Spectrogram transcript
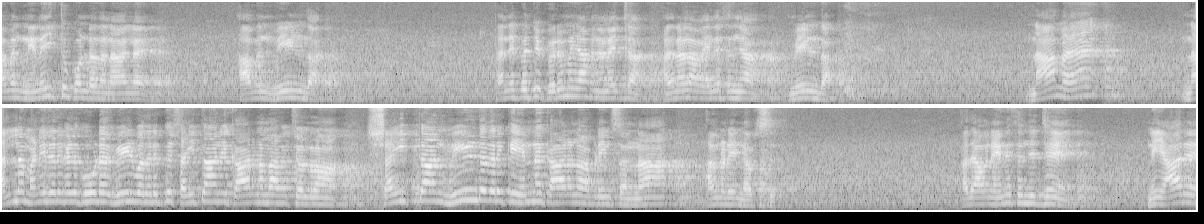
அவன் நினைத்து கொண்டதனால அவன் வீழ்ந்தான். தன்னை பற்றி பெருமையாக நினைத்தான். அதனால் அவன் என்ன செஞ்சான்? வீழ்ந்தான். நாம் நல்ல மனிதர்கள் கூட வீழ்வதற்கு சைத்தானை காரணமாக சொல்கிறோம் சைத்தான் வீழ்ந்ததற்கு என்ன காரணம் அப்படின்னு சொன்னால் அவனுடைய நப்சு அது அவனை என்ன செஞ்சிச்சு நீ யாரு?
